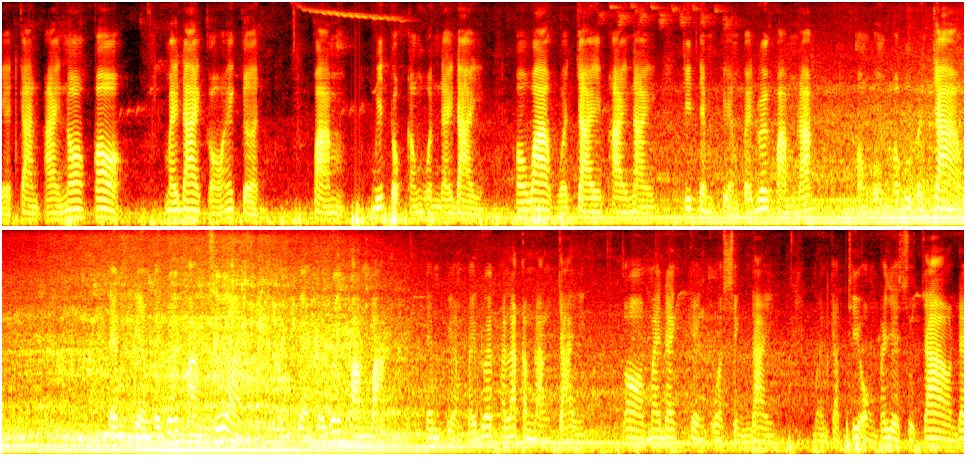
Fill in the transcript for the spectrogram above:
เหตุการณ์ภายนอกก็ไม่ได้ก่อให้เกิดความวิตกกังวลใด ๆ เพราะว่าหัวใจภายในที่เต็มเปี่ยมไปด้วยความรักขององค์พระผู้เป็นเจ้า เต็มเปี่ยมไปด้วยความเชื่อ เต็มเปี่ยมไปด้วยความหวัง เต็มเปี่ยมไปด้วยพละกำลังใจ ก็ไม่ได้เกรงกลัวสิ่งใด เหมือนกับที่องค์พระเยซูเจ้าได้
